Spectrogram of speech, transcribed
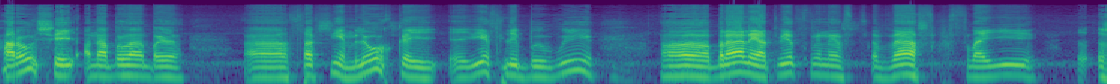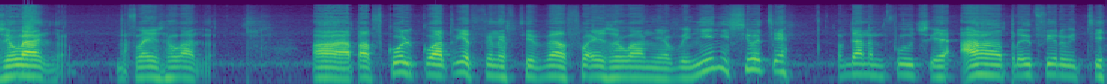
хорошей, она была бы э, совсем легкой, если бы вы э, брали ответственность за свои желания, за свои желания а, поскольку ответственности за свои желания вы не несете в данном случае, а проецируете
